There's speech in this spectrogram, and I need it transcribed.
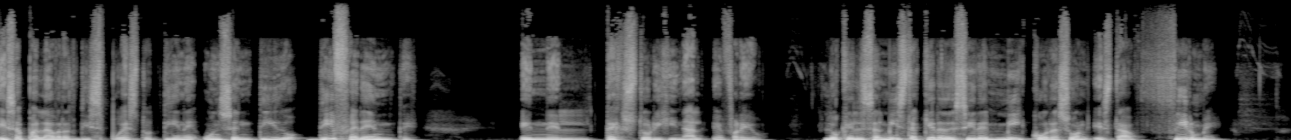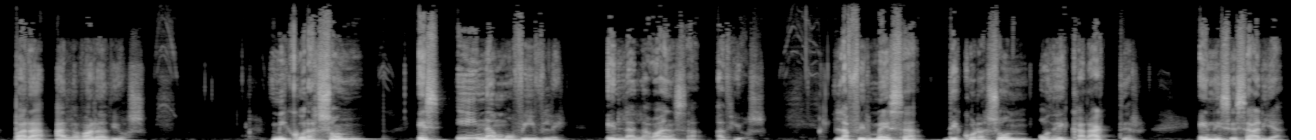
esa palabra dispuesto tiene un sentido diferente en el texto original hebreo. Lo que el salmista quiere decir es mi corazón está firme para alabar a Dios. Mi corazón es inamovible en la alabanza a Dios. La firmeza de corazón o de carácter es necesaria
